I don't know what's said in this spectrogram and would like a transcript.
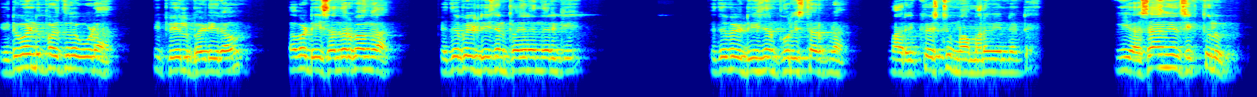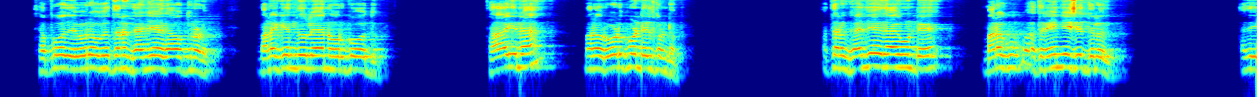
ఎటువంటి పరిస్థితుల్లో కూడా మీ పేర్లు బయటికి రావు. కాబట్టి ఈ సందర్భంగా పెద్దపల్లి డివిజన్ ప్రజలందరికీ పెద్దపల్లి డివిజన్ పోలీస్ తరఫున మా రిక్వెస్ట్ మా మనవి ఏంటంటే ఈ అసాంఘిక శక్తులు సపోజ్ ఎవరో ఒకతను గంజాయి తాగుతున్నాడు మనకెందుకు లేని ఊరుకోవద్దు. తాగినా మనం రోడ్డు పంట వెళ్తుంటాం. అతను గంజాయి తాగి ఉంటే మనకు అతను ఏం చేసేది తెలియదు అది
